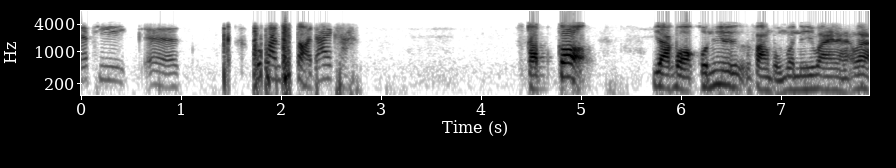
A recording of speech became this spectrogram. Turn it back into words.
นาทีเอ่อผู้พันพูดต่อได้ค่ะ ครับก็อยากบอกคนที่ฟังผมวันนี้ไว้นะฮะว่า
